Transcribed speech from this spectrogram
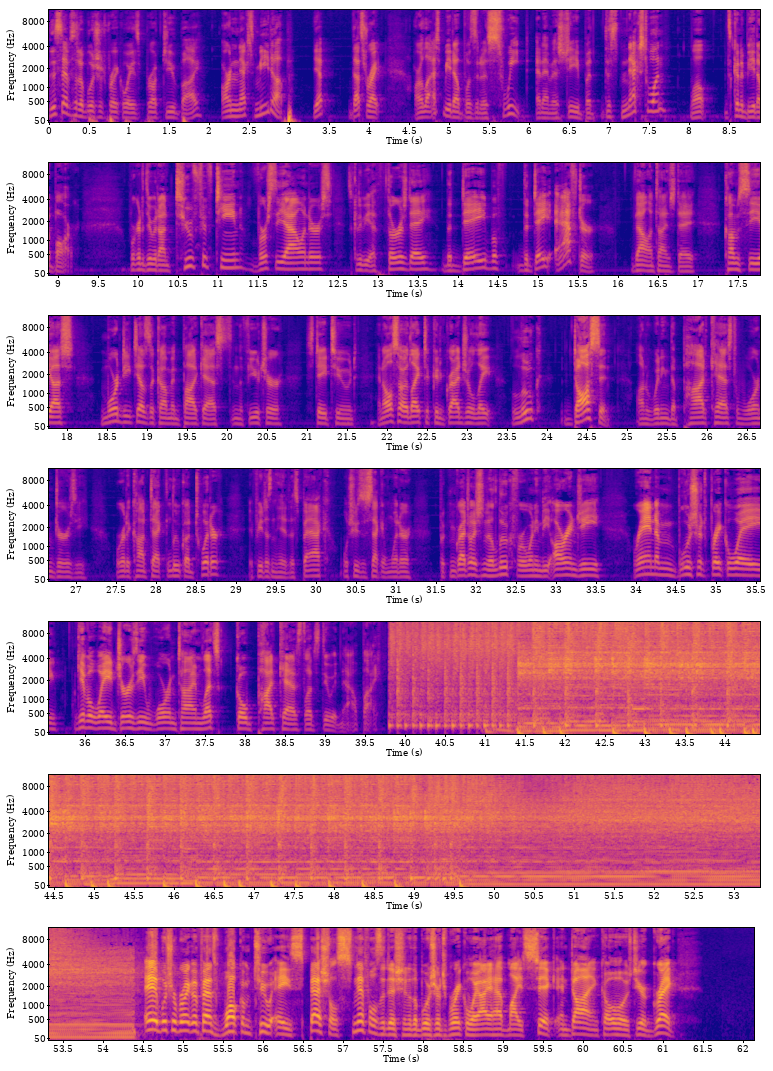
This episode of Blue Breakaway is brought to you by our next meetup. Yep, that's right. Our last meetup was at a suite at MSG, but this next one, well, it's going to be at a bar. We're going to do it on 215 versus the Islanders. It's going to be a Thursday, the day bef- the day after Valentine's Day. Come see us. More details to come in podcasts in the future. Stay tuned. And also, I'd like to congratulate Luke Dawson on winning the podcast worn jersey. We're going to contact Luke on Twitter. If he doesn't hit us back, we'll choose a second winner. But congratulations to Luke for winning the RNG random Blue Shirts Breakaway giveaway jersey war worn time. Let's go podcast. Let's do it now. Bye. Hey, Blue Shirt Breakaway fans, welcome to a special Sniffles edition of the Blue Breakaway. I have my sick and dying co-host here, Greg.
